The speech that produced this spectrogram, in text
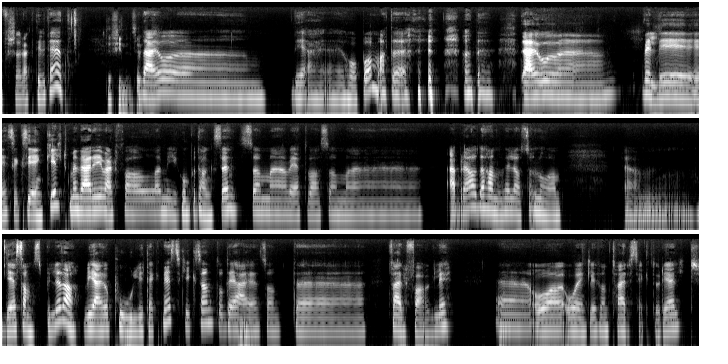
offshoreaktivitet. Definitivt. Så det er jo eh, det er håp om at det, at det, det er jo eh, veldig jeg skal ikke si enkelt, men det er i hvert fall mye kompetanse som eh, vet hva som eh, er bra. Og det handler vel også noe om um, det samspillet, da. Vi er jo politeknisk, ikke sant, og det er en sånt uh, tverrfaglig uh, og, og egentlig sånn tverrsektorielt,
